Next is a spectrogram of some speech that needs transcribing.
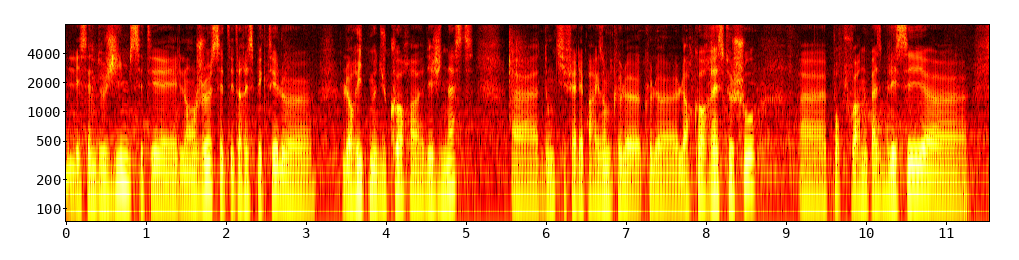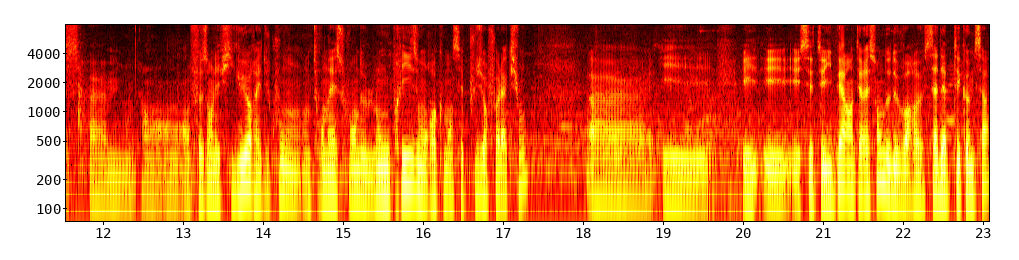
les scènes de gym, c'était l'enjeu, c'était de respecter le, rythme du corps des gymnastes. donc il fallait par exemple que, leur corps reste chaud euh, pour pouvoir ne pas se blesser euh, euh, en, faisant les figures. Et du coup, on, tournait souvent de longues prises, on recommençait plusieurs fois l'action. Et, c'était hyper intéressant de devoir s'adapter comme ça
